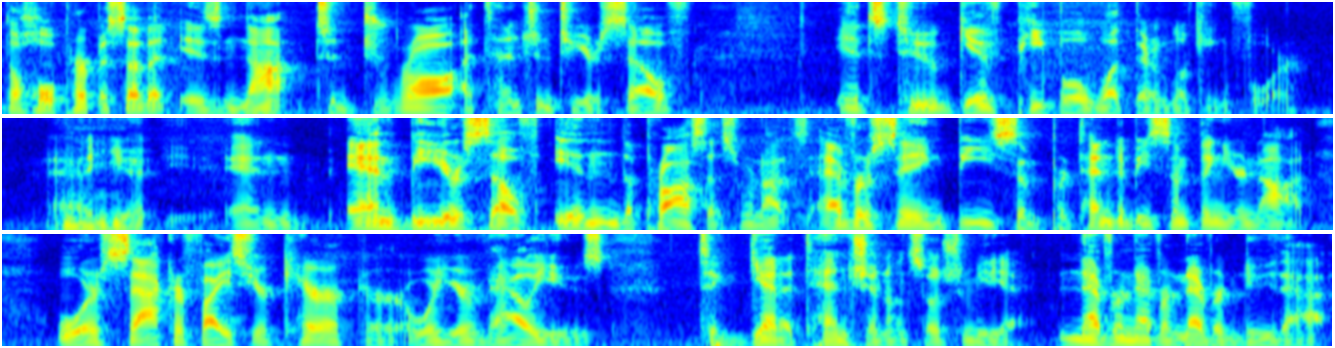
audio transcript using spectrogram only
the whole purpose of it is not to draw attention to yourself. It's to give people what they're looking for. Uh, you and and be yourself in the process. We're not ever saying be some pretend to be something you're not or sacrifice your character or your values to get attention on social media. Never never never do that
